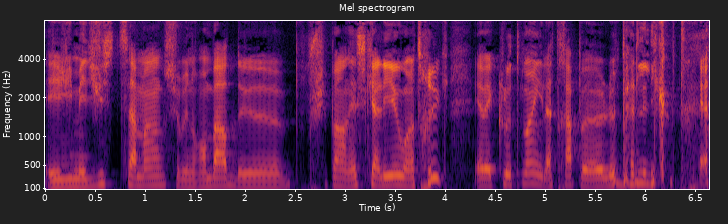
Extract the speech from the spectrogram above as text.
Et il met juste sa main sur une rambarde de, je sais pas, un escalier ou un truc. Et avec l'autre main, il attrape euh, le bas de l'hélicoptère.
